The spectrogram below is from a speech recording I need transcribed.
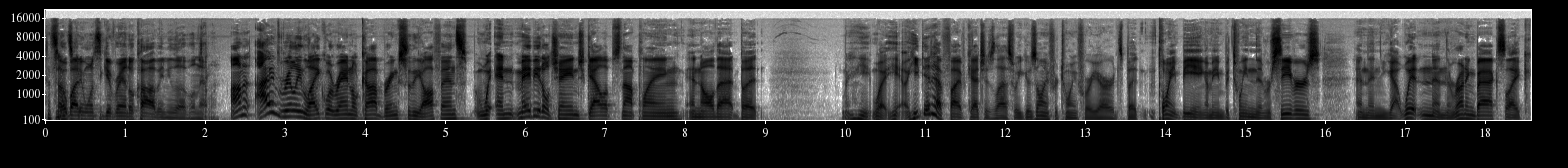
That Nobody good. wants to give Randall Cobb any love on that one. Hon- I really like what Randall Cobb brings to the offense, and maybe it'll change. Gallup's not playing and all that, but he what he, he did have five catches last week. It was only for 24 yards, but point being, I mean, between the receivers and then you got Witten and the running backs, like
